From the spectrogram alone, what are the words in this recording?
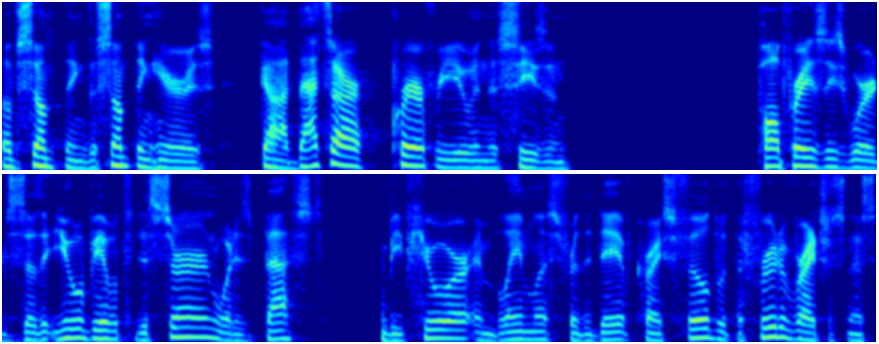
of something. The something here is God. That's our prayer for you in this season. Paul prays these words so that you will be able to discern what is best and be pure and blameless for the day of Christ, filled with the fruit of righteousness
